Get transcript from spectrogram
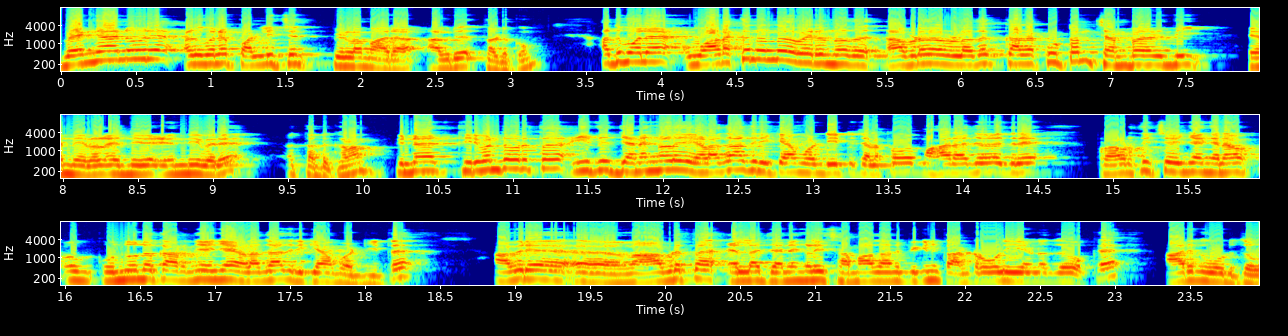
വെങ്ങാനൂര് അതുപോലെ പള്ളിച്ചൻ പിള്ളമാര അവർ തടുക്കും. അതുപോലെ വടക്ക് നിന്ന് വരുന്നത് അവിടെ ഉള്ളത് കഴക്കൂട്ടം ചെമ്പഴന്തി എന്നി- എന്നിവരെ തടുക്കണം. പിന്നെ തിരുവനന്തപുരത്ത് ഇത് ജനങ്ങൾ ഇളകാതിരിക്കാൻ വേണ്ടിയിട്ട് ചിലപ്പോൾ മഹാരാജാവിനെതിരെ പ്രവർത്തിച്ചു കഴിഞ്ഞാൽ ഇങ്ങനെ കൊന്നു എന്നൊക്കെ അറിഞ്ഞു കഴിഞ്ഞാൽ ഇളകാതിരിക്കാൻ വേണ്ടിയിട്ട് അവർ അവിടുത്തെ എല്ലാ ജനങ്ങളെയും സമാധാനിപ്പിക്കാനും കൺട്രോൾ ചെയ്യണതും ഒക്കെ ആർക്ക് കൊടുത്തു?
